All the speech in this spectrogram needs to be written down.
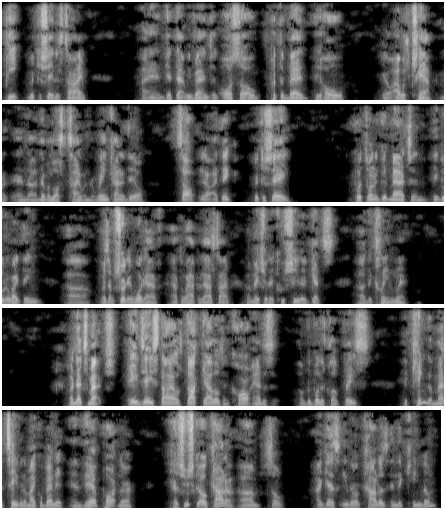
beat Ricochet this time and get that revenge and also put to bed the whole, you know, I was champ, but, and, uh, never lost the title in the ring kind of deal. So, you know, I think Ricochet puts on a good match and they do the right thing, uh, as I'm sure they would have after what happened last time, but make sure that Kushida gets, uh, the clean win. Our next match, AJ Styles, Doc Gallows, and Karl Anderson of the Bullet Club face the Kingdom, Matt Taven and Michael Bennett, and their partner, Kazuchika Okada. Um, so I guess either Okada's in the Kingdom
